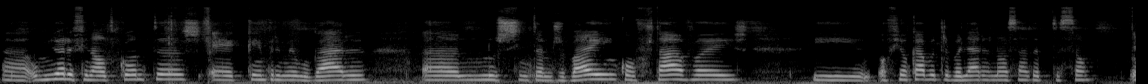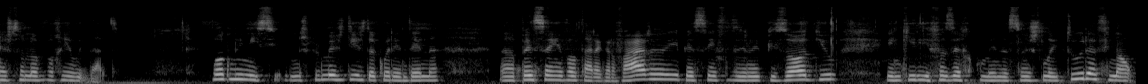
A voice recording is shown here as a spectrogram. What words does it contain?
uh, o melhor, afinal de contas, é que, em primeiro lugar, uh, nos sintamos bem, confortáveis e, ao fim e ao cabo, a trabalhar a nossa adaptação a esta nova realidade. Logo no início, nos primeiros dias da quarentena, uh, pensei em voltar a gravar e pensei em fazer um episódio em que iria fazer recomendações de leitura. Afinal,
